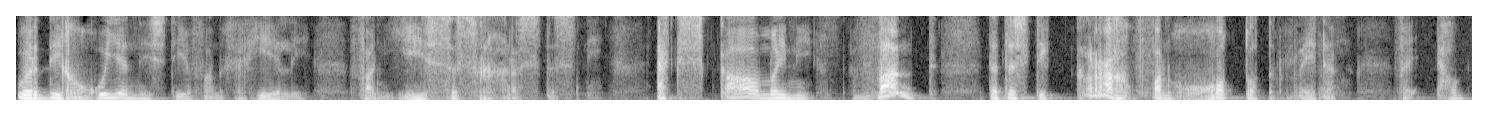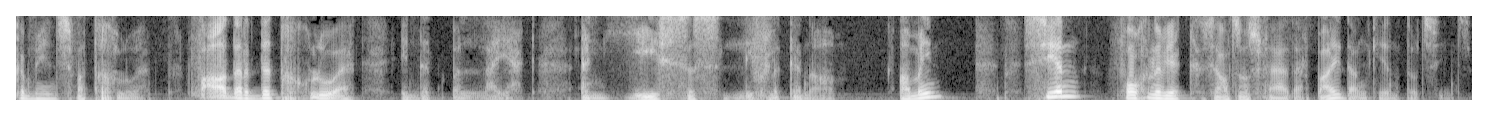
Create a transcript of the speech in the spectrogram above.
oor die goeie nuus die evangelie van Jesus Christus nie. Ek skaam my nie, want dit is die krag van God tot redding vir elke mens wat glo. Vader, dit glo ek en dit bely ek in Jesus lieflike naam. Amen. Seën volgende week gesels ons verder. Baie dankie en totsiens.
